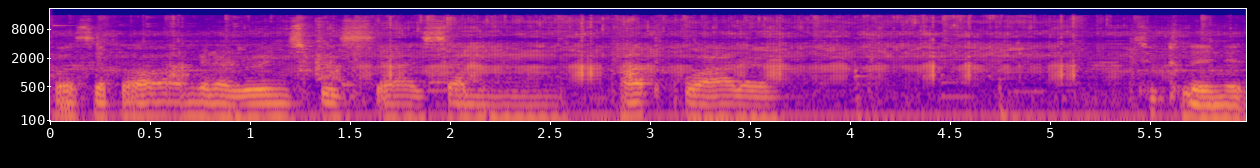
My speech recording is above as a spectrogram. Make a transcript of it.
first of all, I'm gonna rinse with uh, some hot water to clean it.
